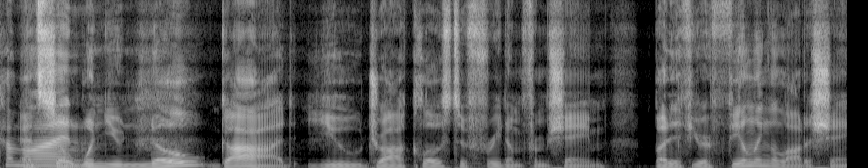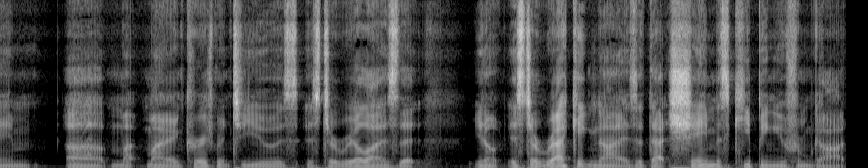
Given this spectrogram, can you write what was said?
Come on. and on. so when you know God, you draw close to freedom from shame. But if you're feeling a lot of shame, uh, my, my encouragement to you is is to realize that you know is to recognize that that shame is keeping you from God.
